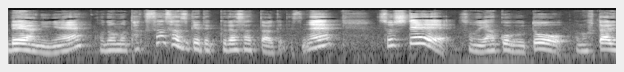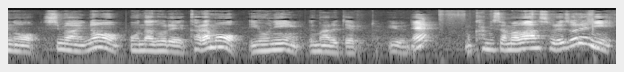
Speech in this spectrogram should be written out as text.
レアにね子供をたくさん授けてくださったわけですね。そしてそのヤコブとこの2人の姉妹の女奴隷からも4人生まれているというね。神様はそれぞれに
